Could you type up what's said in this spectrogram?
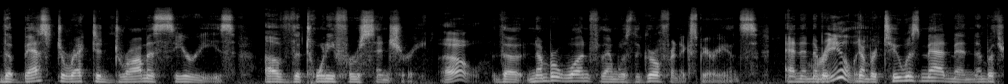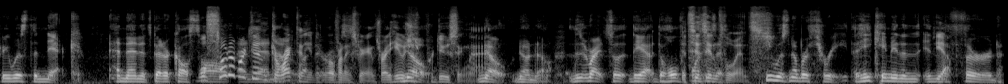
the best directed drama series of the 21st century. Oh, The number one for them was the Girlfriend Experience, and then number Really? number two was Mad Men, number three was The Knick. And then it's Better Call Saul. well, Soderbergh didn't uh, direct any of the girlfriend experience, right? He was just producing that. No, no, no. Right. So the the whole thing. It's his influence. He was number three. That he came in in, in Yeah. the third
